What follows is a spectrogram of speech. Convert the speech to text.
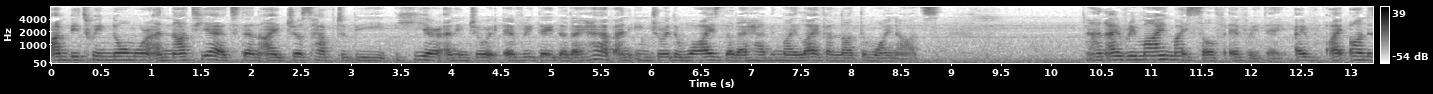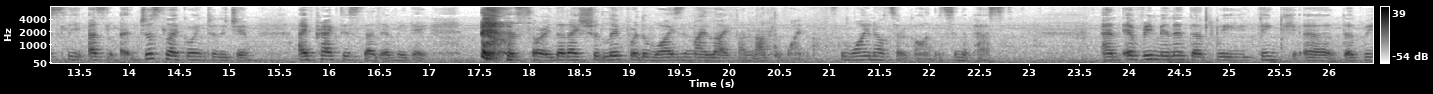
i'm between no more and not yet then i just have to be here and enjoy every day that i have and enjoy the whys that i have in my life and not the why nots. And i remind myself every day. I, I honestly as just like going to the gym i practice that every day. Sorry that i should live for the whys in my life and not the why nots the why nots are gone. It's in the past. And every minute that we think uh, that we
